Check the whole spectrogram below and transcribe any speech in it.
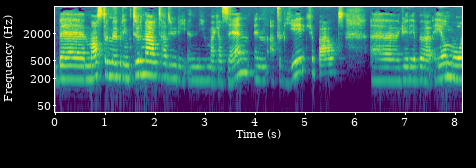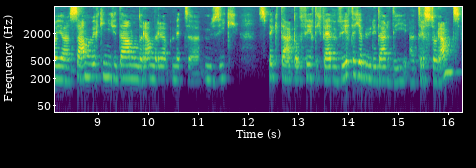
Bij Mastermeubel in Turnhout hadden jullie een nieuw magazijn en atelier gebouwd. Uh, jullie hebben heel mooie samenwerkingen gedaan, onder andere met uh, muziekspektakel 4045 hebben jullie daar die, het restaurant,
